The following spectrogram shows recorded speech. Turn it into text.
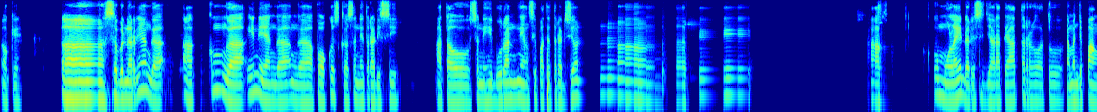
Oke, okay. uh, sebenarnya nggak aku nggak ini ya nggak nggak fokus ke seni tradisi atau seni hiburan yang sifatnya tradisional tapi aku mulai dari sejarah teater waktu zaman Jepang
